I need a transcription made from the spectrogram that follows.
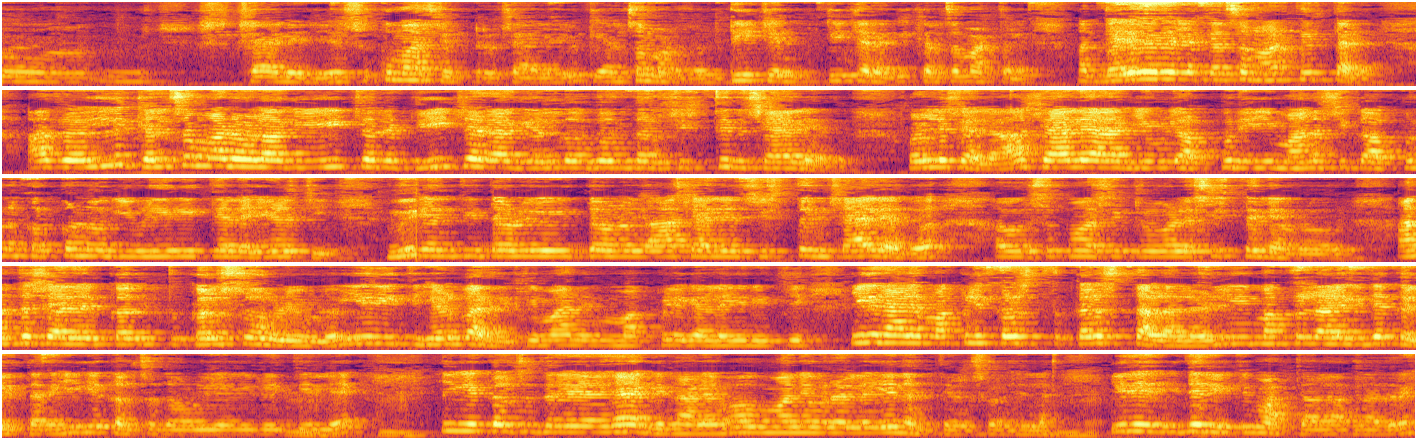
ಶಾಲೆಯಲ್ಲಿ, ಸುಕುಮಾರ್ ಶೆಟ್ಟರ್ ಶಾಲೆಯಲ್ಲಿ ಕೆಲಸ ಮಾಡೋದು ಟೀಚರ್ ಟೀಚರ್ ಆಗಿ ಕೆಲಸ ಮಾಡ್ತಾಳೆ. ಮತ್ತೆ ಬೇರೆ ಬೇರೆ ಎಲ್ಲ ಕೆಲಸ ಮಾಡ್ತಿರ್ತಾಳೆ. ಆದ್ರೆ ಅಲ್ಲಿ ಕೆಲಸ ಮಾಡೋಳಾಗಿ ಟೀಚರ್ ಟೀಚರ್ ಆಗಿ ಎಲ್ಲೋದು ಒಂಥರ ಶಿಸ್ತಿನ ಶಾಲೆ ಅದು. ಒಳ್ಳೆ ಶಾಲೆ. ಆ ಶಾಲೆ ಆಗಿ ಇವಳು ಅಪ್ಪನ ಈ ಮಾನಸಿಕ ಅಪ್ಪನ ಕರ್ಕೊಂಡು ಹೋಗಿ ಇವಳು ಈ ರೀತಿ ಎಲ್ಲ ಹೇಳ್ತಿ. ಮೀಡಿ ಅಂತಿದ್ದವಳು ಇದ್ದವಳು ಆ ಶಾಲೆಯ ಶಿಸ್ತಿನ ಶಾಲೆ ಅದು. ಅವರು ಸುಕುಮಾರ್ ಶೆಟ್ಟರು ಒಳ್ಳೆ ಶಿಸ್ತನೇ ಅವರು ಅವರು. ಅಂತ ಶಾಲೆಯಲ್ಲಿ ಕಲ್ತು, ಕಲಿಸೋವಳು ಇವಳು. ಈ ರೀತಿ ಹೇಳ್ಬಾರ್ದಿತ್ತು ಮನೆ ಮಕ್ಕಳಿಗೆಲ್ಲ ಈ ರೀತಿ. ಈಗ ನಾಳೆ ಮಕ್ಕಳಿಗೆ ಕಲಿಸ್ ಕಲಿಸ್ತಾಳಲ್ಲ ಈ ಮಕ್ಕಳು ನಾಳೆ ಇದೇ ಕಲಿತಾರೆ. ಹೀಗೆ ಕಲ್ಸದವಳು ಈ ರೀತಿಯಲ್ಲಿ. ಹೀಗೆ ಕಲ್ಸಿದ್ರೆ ಹೇಗೆ ನಾಳೆ ಮನೆಯವರೆಲ್ಲ ಏನಂತ ತಿಳಿಸೋದಿಲ್ಲ ಇದೇ ಇದೇ ರೀತಿ ಮಾಡ್ತಾಳೆ ಹಾಗಾದ್ರೆ.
